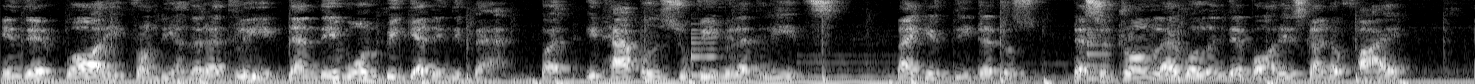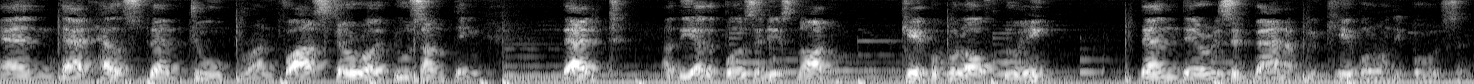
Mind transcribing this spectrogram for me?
in their body from the other athlete then they won't be getting the ban. But it happens to female athletes. Like if the testosterone level in their body is kind of high and that helps them to run faster or do something that the other person is not capable of doing then there is a ban applicable on the person.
